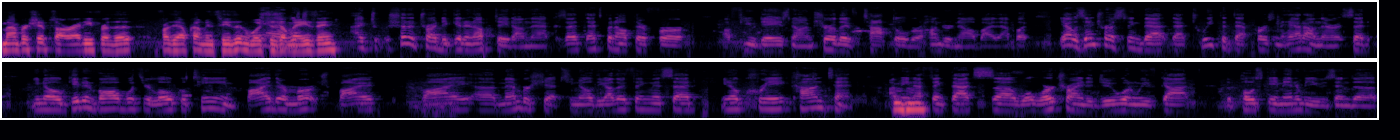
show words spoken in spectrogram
memberships already for the for the upcoming season, which Yeah, is which- amazing. I t- should have tried to get an update on that because that, that's been out there for a few days now. I'm sure they've topped over 100 now by that. But yeah, it was interesting that that tweet that that person had on there. It said, you know, get involved with your local team, buy their merch, buy buy uh, memberships. You know, the other thing they said, you know, create content. I mean, I think that's uh, what we're trying to do when we've got the post game interviews and the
